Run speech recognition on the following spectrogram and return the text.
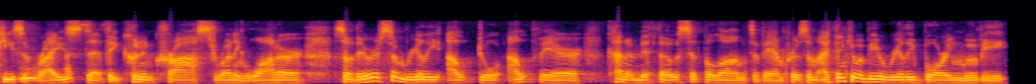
piece of rice that they couldn't cross running water. So there was some really outdoor, out there kind of mythos that belonged to vampirism. I think it would be a really boring movie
